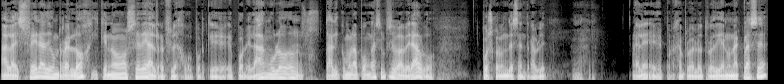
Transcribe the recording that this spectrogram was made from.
a la esfera de un reloj y que no se vea el reflejo, porque por el ángulo, tal y como la pongas, siempre se va a ver algo. Pues con un descentrable. ¿Vale? Eh, por ejemplo, el otro día en una clase,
